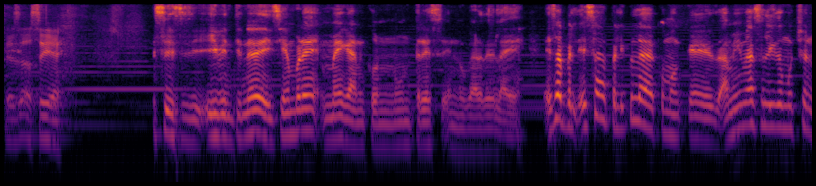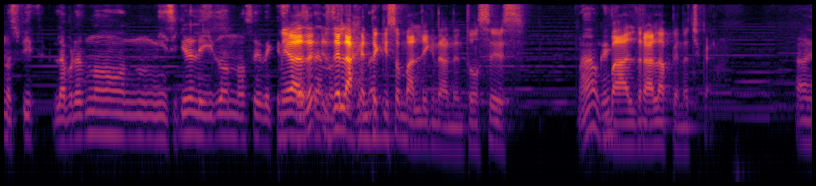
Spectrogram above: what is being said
eso sí, eh. Sí, sí, sí. Y 29 de diciembre, Megan con un 3 en lugar de la E. Esa, esa película como que a mí me ha salido mucho en los feeds. La verdad no, ni siquiera he leído, no sé de qué Mira, es de, la gente que hizo Malignant, entonces ah, valdrá la pena checar. Ah,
